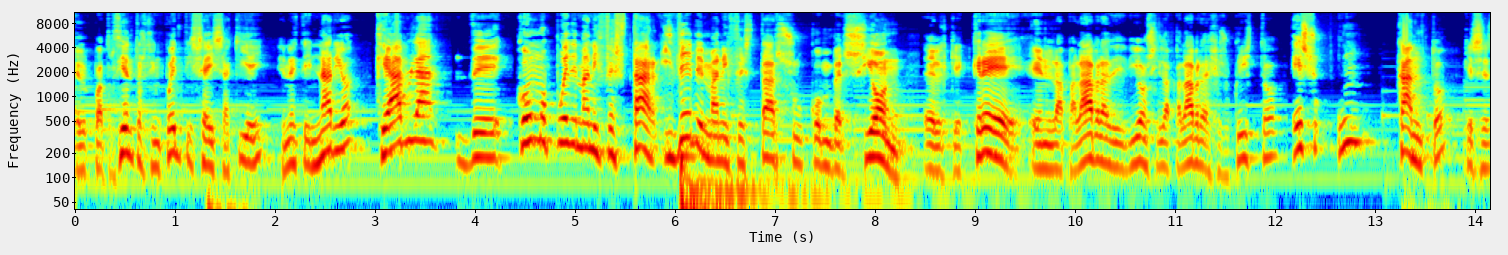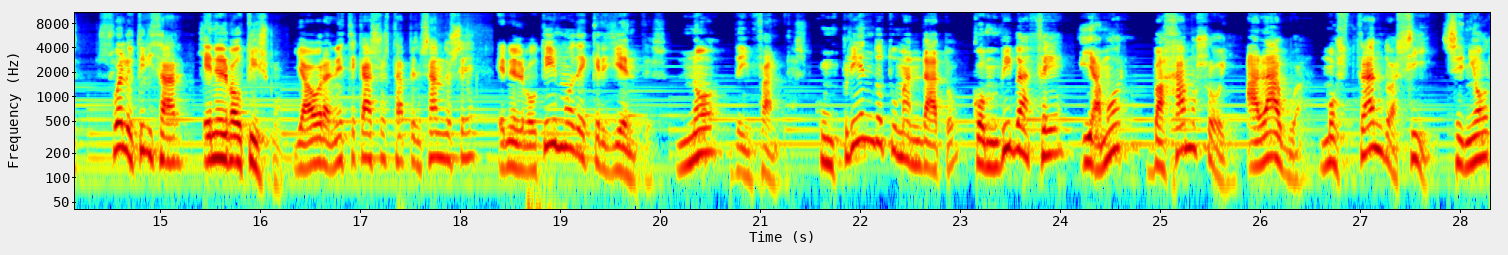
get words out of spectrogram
el 456 aquí en este himnario, que habla de cómo puede manifestar y debe manifestar su conversión el que cree en la palabra de Dios y la palabra de Jesucristo. Es un canto que se suele utilizar en el bautismo. Y ahora en este caso está pensándose en el bautismo de creyentes, no de infantes. Cumpliendo tu mandato, con viva fe y amor, bajamos hoy al agua, mostrando así, Señor,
